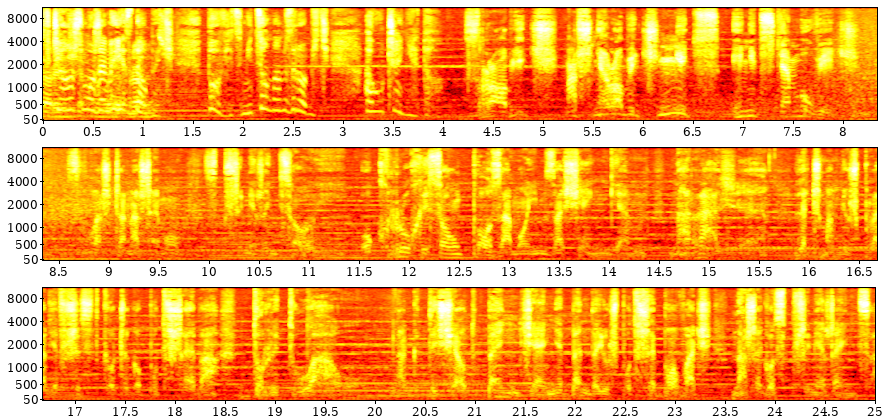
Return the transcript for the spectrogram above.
Wciąż możemy je zdobyć. Powiedz mi, co mam zrobić, a uczynię to. Zrobić? Masz nie robić nic i nic nie mówić. Zwłaszcza naszemu sprzymierzeńcowi. Okruchy są poza moim zasięgiem. Na razie. Lecz mam już prawie wszystko, czego potrzeba do rytuału. A gdy się odbędzie, nie będę już potrzebować naszego sprzymierzeńca.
